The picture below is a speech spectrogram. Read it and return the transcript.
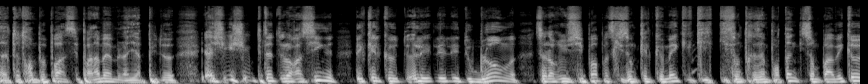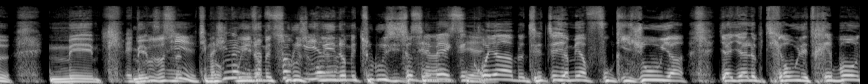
euh, te trompe pas, c'est pas la même. Là, il y a plus de. Peut-être le Racing, les quelques les, les- les doublons, ça leur réussit pas parce qu'ils ont quelques mecs qui, qui sont très importants, qui sont pas avec eux. Mais Mais Toulouse aussi, t'imagines Oui, les non mais Toulouse, a oui, non mais Toulouse, ils sont des un- mecs c'est- incroyables. Il y a Miafou qui joue, il y a, il y y a le petit Raoul, il est très bon.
